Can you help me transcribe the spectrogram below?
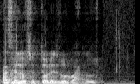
hacia los sectores urbanos.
